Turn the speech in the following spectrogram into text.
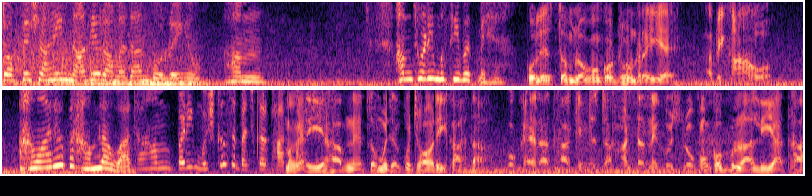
डॉक्टर शाहीन नादिया रामादान बोल रही हूँ। हम हम थोड़ी मुसीबत में हैं। पुलिस तुम लोगों को ढूंढ रही है। अभी कहाँ हो? हमारे ऊपर हमला हुआ था। हम बड़ी मुश्किल से बचकर भाग मगर। इहाब ने तो मुझे कुछ और ही कहा था। वो कह रहा था कि मिस्टर हंटर ने कुछ लोगों को बुला लिया था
